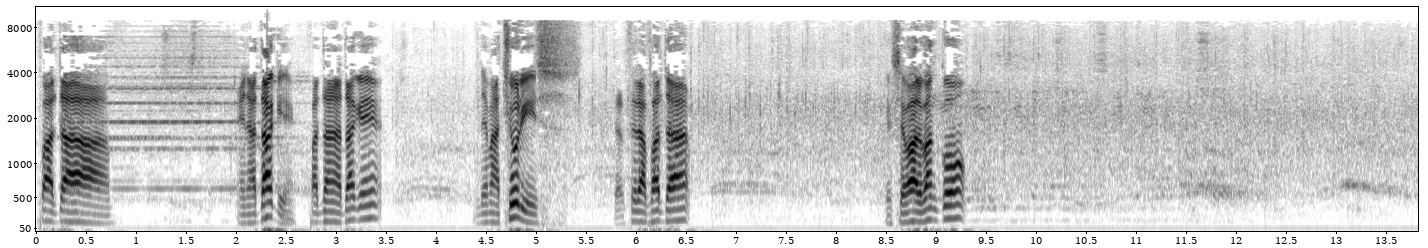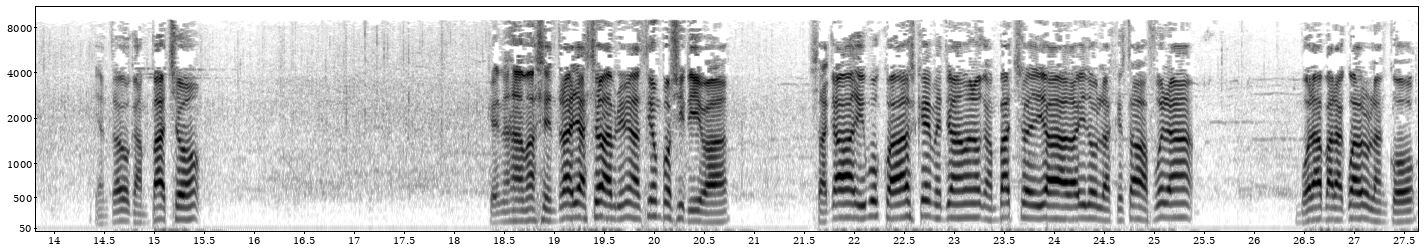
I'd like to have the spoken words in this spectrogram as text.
Falta en ataque. Falta en ataque de Machuris. Tercera falta. Que se va al banco. Y ha entrado Campacho. Que nada más entrar ya ha hecho la primera acción positiva. Sacaba Guipúzcoa Vázquez, metió la mano Campacho, le dio a David Doblas que estaba afuera. Bola para cuadro blanco.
